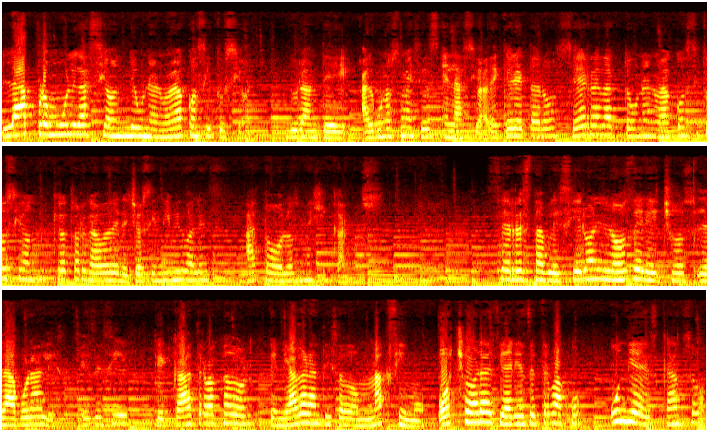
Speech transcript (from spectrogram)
La promulgación de una nueva constitución. Durante algunos meses en la ciudad de Querétaro se redactó una nueva constitución que otorgaba derechos individuales a todos los mexicanos se restablecieron los derechos laborales, es decir, que cada trabajador tenía garantizado máximo 8 horas diarias de trabajo, un día de descanso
